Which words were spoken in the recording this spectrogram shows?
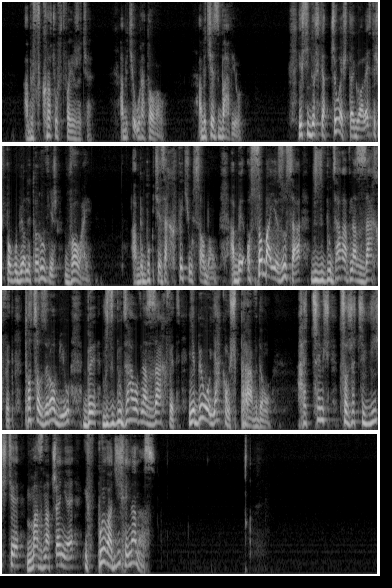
aby wkroczył w Twoje życie, aby Cię uratował, aby Cię zbawił. Jeśli doświadczyłeś tego, ale jesteś pogubiony, to również wołaj, aby Bóg Cię zachwycił sobą, aby osoba Jezusa wzbudzała w nas zachwyt. To, co zrobił, by wzbudzało w nas zachwyt, nie było jakąś prawdą, ale czymś, co rzeczywiście ma znaczenie i wpływa dzisiaj na nas.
